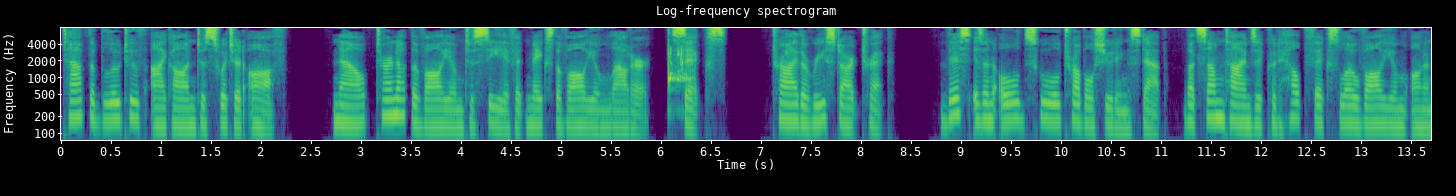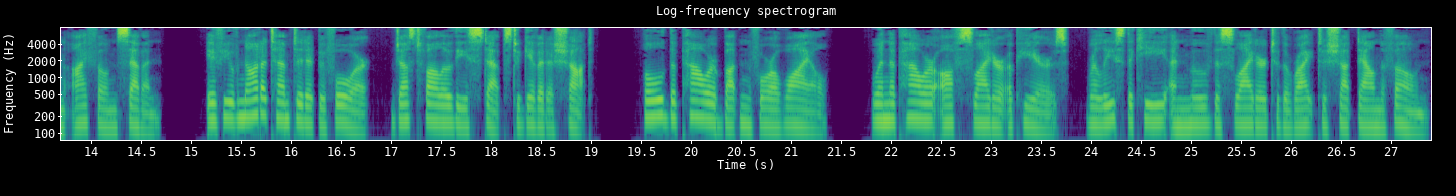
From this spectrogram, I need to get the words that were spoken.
Tap the Bluetooth icon to switch it off. Now, turn up the volume to see if it makes the volume louder. 6. Try the restart trick. This is an old school troubleshooting step, but sometimes it could help fix low volume on an iPhone 7. If you've not attempted it before, just follow these steps to give it a shot. Hold the power button for a while. When the power off slider appears, release the key and move the slider to the right to shut down the phone.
